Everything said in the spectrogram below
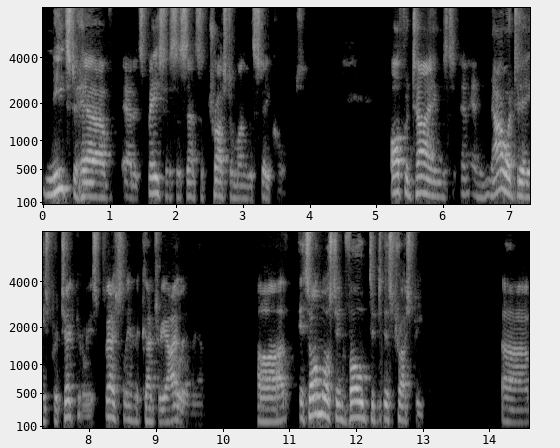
needs to have at its basis a sense of trust among the stakeholders. Oftentimes, and, and nowadays particularly, especially in the country I live in, uh, it's almost in vogue to distrust people, uh,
